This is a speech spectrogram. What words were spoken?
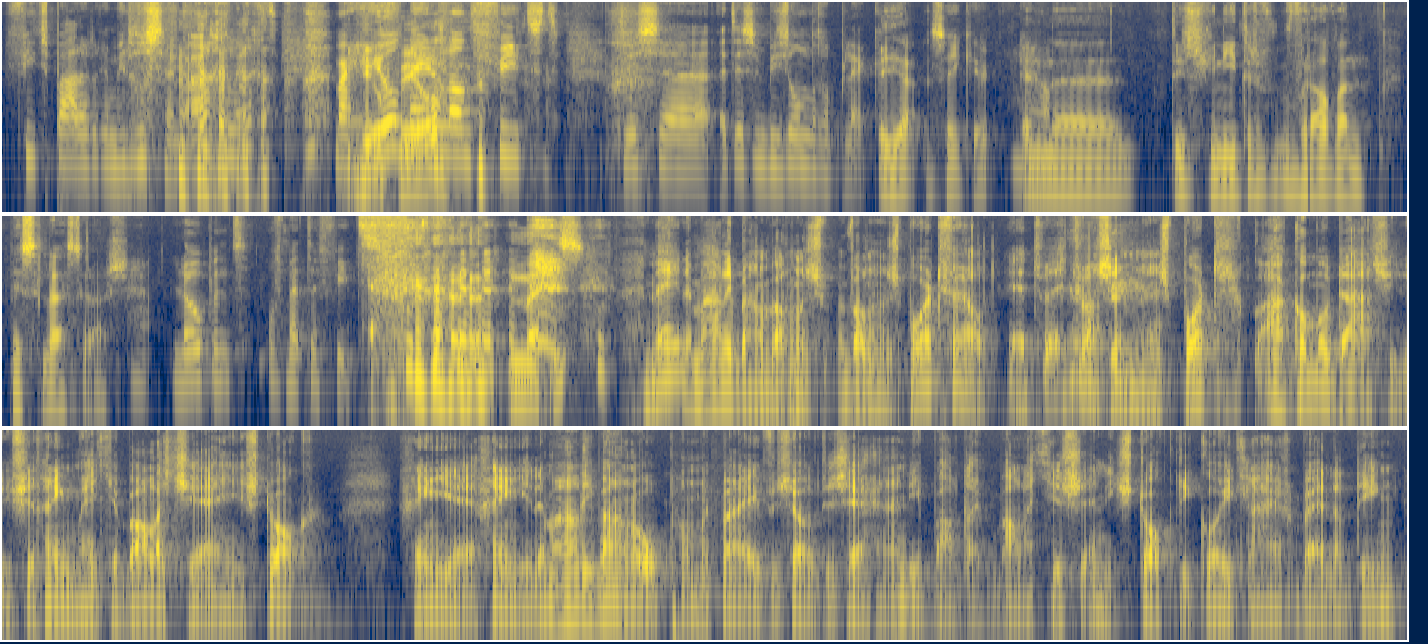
fietspaden er inmiddels zijn aangelegd. maar Heel. Nederland fietst. Dus eh, het is een bijzondere plek. Ja, zeker. Ja. En eh, dus geniet er vooral van, beste luisteraars. Ja, lopend of met de fiets. nice. Nee, de Malibaan was een, was een sportveld. Het, het was een, sportaccommodatie. Dus je ging met je balletje en je stok... Ging je, ging je de Malibaan op, om het maar even zo te zeggen. En die bal- die balletjes en die stok, die kon je krijgen bij dat ding...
